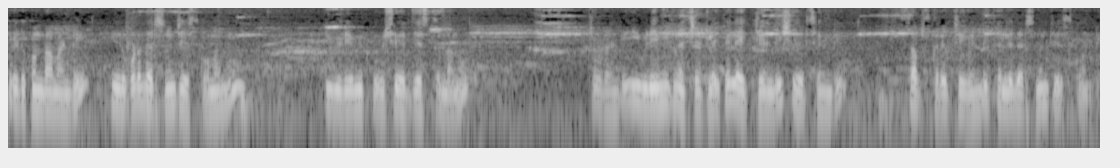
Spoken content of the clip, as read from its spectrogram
వేడుకుందామండి. మీరు కూడా దర్శనం చేసుకోమని ఈ వీడియో మీకు షేర్ చేస్తున్నాను. చూడండి ఈ వీడియో మీకు నచ్చినట్లయితే లైక్ చేయండి షేర్ చేయండి సబ్స్క్రైబ్ చేయండి తల్లి దర్శనం చేసుకోండి.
